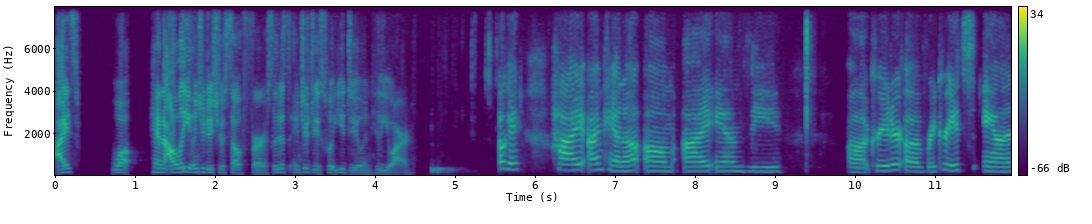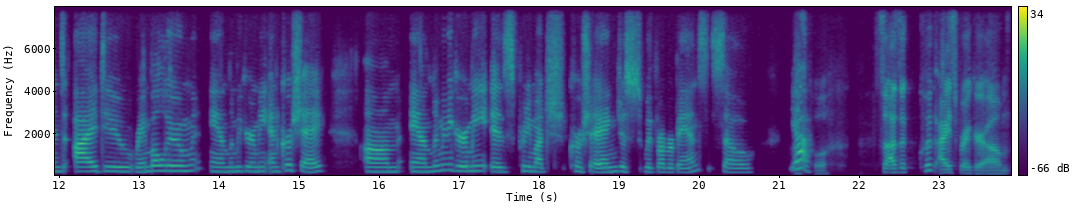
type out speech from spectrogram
ice, well, Hannah, I'll let you introduce yourself first. So just introduce what you do and who you are. Okay. Hi, I'm Hannah. Um, I am the uh, creator of Ray Creates, and I do rainbow loom and loomigurumi and crochet. Um, and loomigurumi is pretty much crocheting just with rubber bands. So, yeah. That's cool. So, as a quick icebreaker, um,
